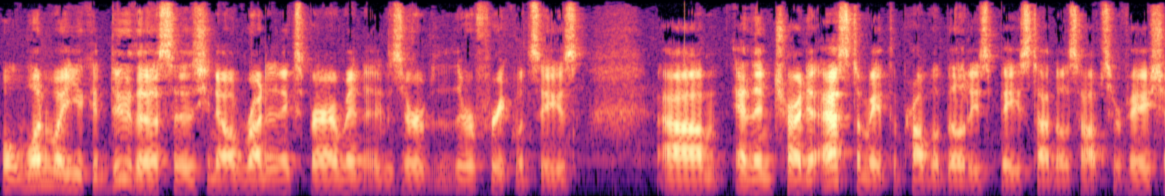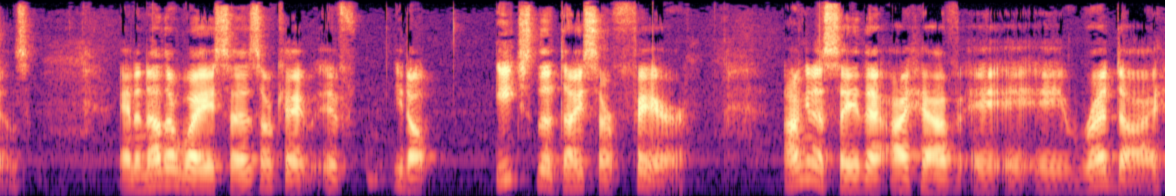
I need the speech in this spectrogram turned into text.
Well, one way you could do this is, you know, run an experiment and observe their frequencies, um, and then try to estimate the probabilities based on those observations. And another way says, okay, if, you know, each of the dice are fair, I'm going to say that I have a, a, a red die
